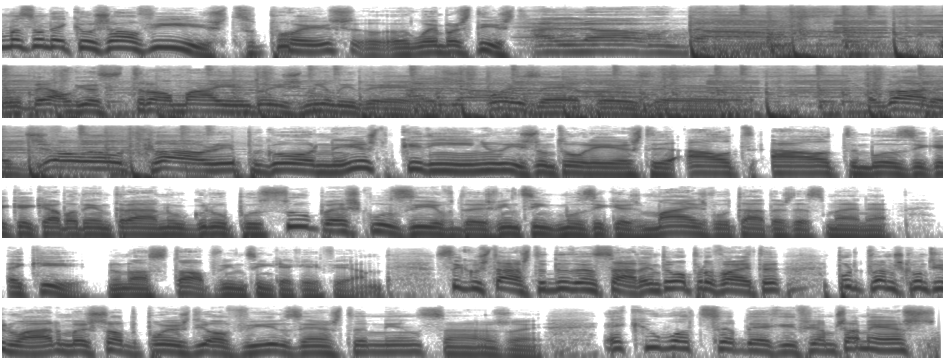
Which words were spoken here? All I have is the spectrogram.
mas onde é que eu já ouvi isto? Pois, lembras disto? O belga Stromae em 2010. Pois é, pois é. Agora, Joel Corey pegou neste bocadinho e juntou este Alt Alt, música que acaba de entrar no grupo super exclusivo das 25 músicas mais votadas da semana, aqui no nosso Top 25 RFM. Se gostaste de dançar, então aproveita, porque vamos continuar, mas só depois de ouvires esta mensagem. É que o WhatsApp da RFM já mexe.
